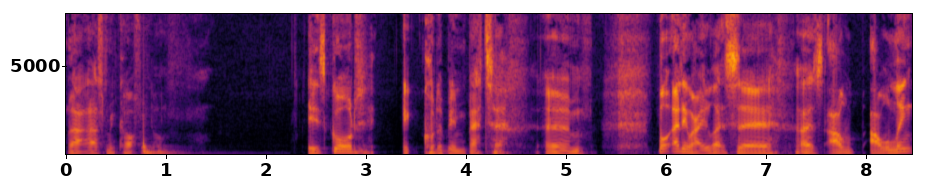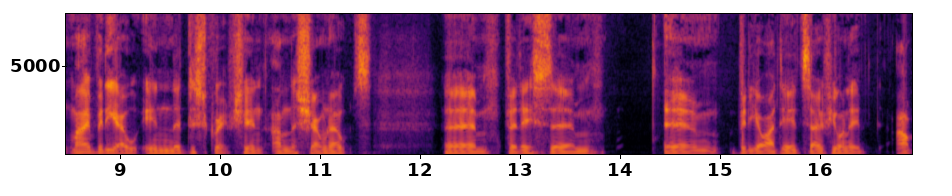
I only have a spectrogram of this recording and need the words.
that's my coffee done. It's good. It could have been better. Um, but anyway, let's. Uh, let's. I'll. I'll link my video in the description and the show notes um, for this um, um, video I did. So if you want to,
